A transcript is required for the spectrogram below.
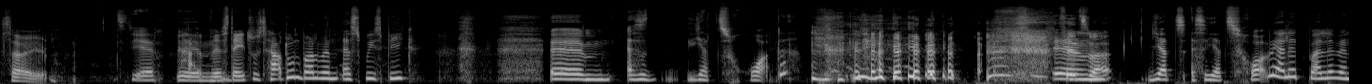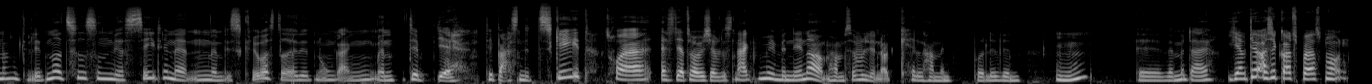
Så øh, ja øhm. hvad status har du en bolleven, as we speak? Øhm, altså, jeg tror det. Fedt svar. Jeg, altså, jeg tror, vi er lidt bollevenner, men det er lidt noget tid siden, vi har set hinanden, men vi skriver stadig lidt nogle gange. Men det, ja, det er bare sådan lidt sket, tror jeg. Altså, jeg tror, hvis jeg ville snakke med mine veninder om ham, så ville jeg nok kalde ham en bolleven. Mm. Øh, hvad med dig? Jamen, det er også et godt spørgsmål.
